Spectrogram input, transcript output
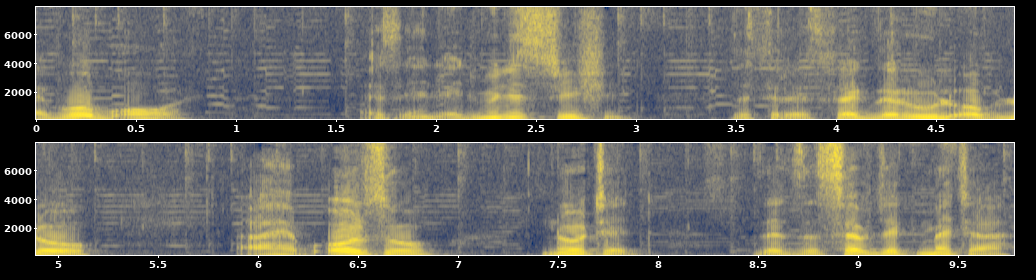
Above all, as an administration that respects the rule of law, I have also noted that the subject matter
